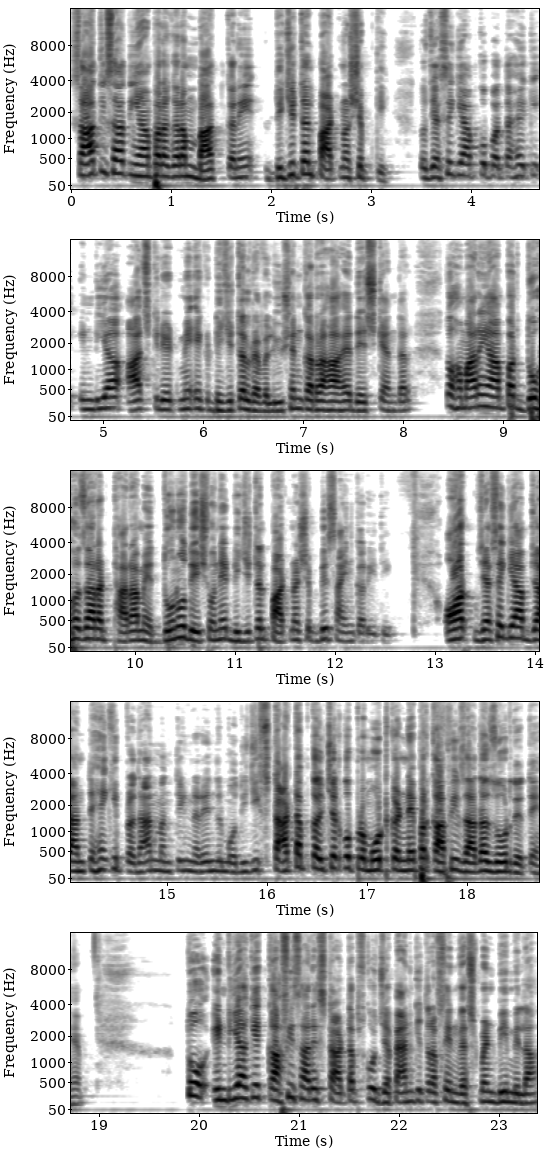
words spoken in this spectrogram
साथ ही साथ यहाँ पर अगर हम बात करें डिजिटल पार्टनरशिप की तो जैसे कि आपको पता है कि इंडिया आज की डेट में एक डिजिटल रेवोल्यूशन कर रहा है देश के अंदर। तो हमारे यहाँ पर 2018 में दोनों देशों ने डिजिटल पार्टनरशिप भी साइन करी थी। और जैसे कि आप जानते हैं कि प्रधानमंत्री नरेंद्र मोदी जी स्टार्टअप कल्चर को प्रमोट करने पर काफ़ी ज़्यादा ज़ोर देते हैं। तो इंडिया के काफ़ी सारे स्टार्टअप्स को जापान की तरफ़ से इन्वेस्टमेंट भी मिला।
